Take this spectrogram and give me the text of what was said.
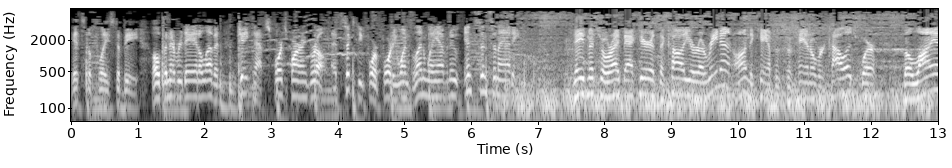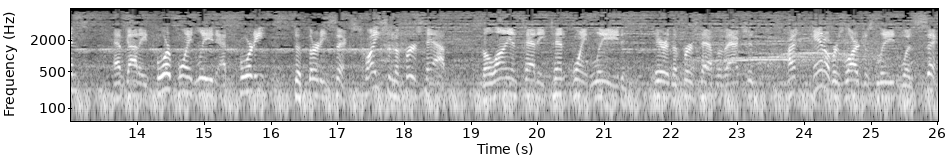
It's the place to be. Open every day at 11. JTAP Sports Bar and Grill at 6441 Glenway Avenue in Cincinnati. Dave Mitchell right back here at the Collier Arena on the campus of Hanover College where the Lions have got a four point lead at 40 to 36. Twice in the first half, the Lions had a 10 point lead here in the first half of action. Uh, Hanover's largest lead was six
